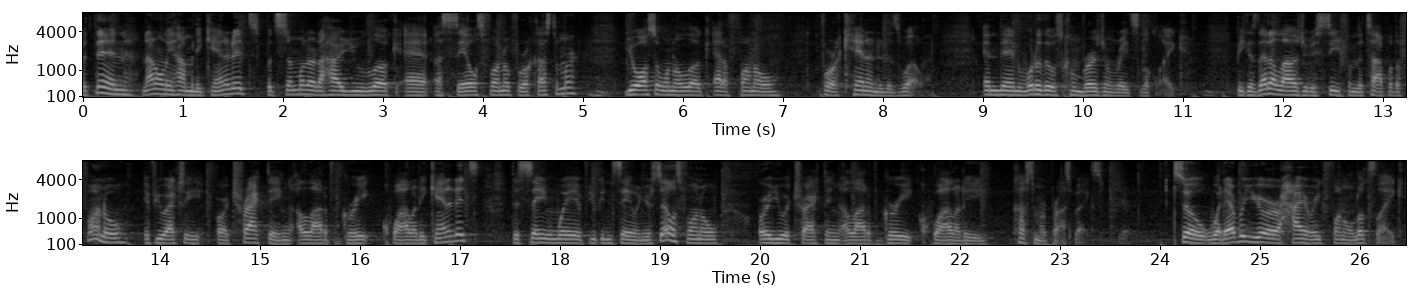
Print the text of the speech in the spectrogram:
But then, not only how many candidates, but similar to how you look at a sales funnel for a customer, mm-hmm. you also want to look at a funnel for a candidate as well. And then, what do those conversion rates look like? Because that allows you to see from the top of the funnel if you actually are attracting a lot of great quality candidates, the same way if you can say on your sales funnel, are you attracting a lot of great quality customer prospects? Yep. So, whatever your hiring funnel looks like,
